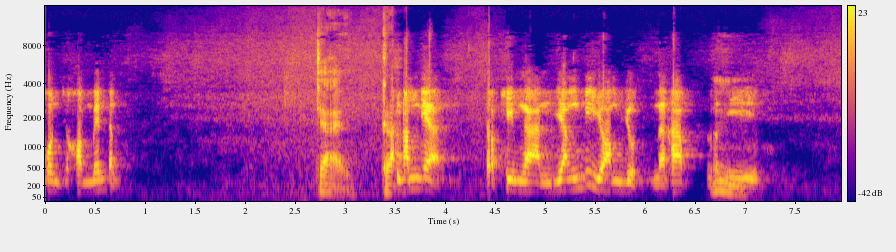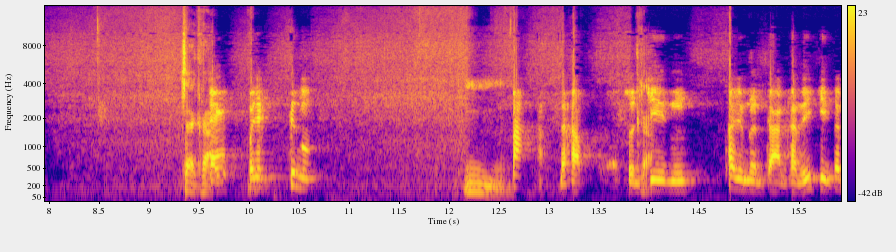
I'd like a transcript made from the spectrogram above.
คนจะคอมเมนต์ต่างใช่ครับๆทำเนี่ยกับทีมงานยังไม่ยอมหยุดนะครับอืมมีใช่ครับใจไม่ได้ขึ้น อืมนะครับ ส่วนครับจีนถ้าดำเนินการขณะนี้จีนก็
